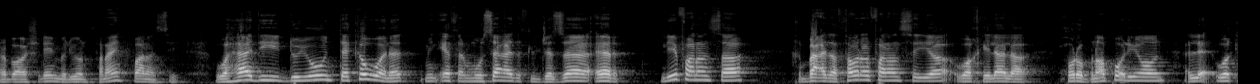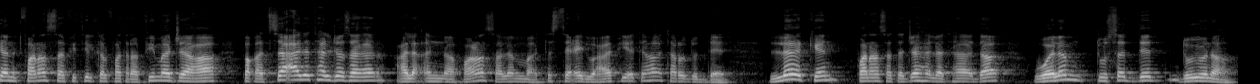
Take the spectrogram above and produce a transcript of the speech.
24 مليون فرنك فرنسي. وهذه الديون تكونت من إثر مساعدة الجزائر لفرنسا بعد الثورة الفرنسية وخلال حروب نابليون وكانت فرنسا في تلك الفترة في مجاعة فقد ساعدتها الجزائر على أن فرنسا لما تستعيد عافيتها ترد الدين. لكن فرنسا تجاهلت هذا ولم تسدد ديونها.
